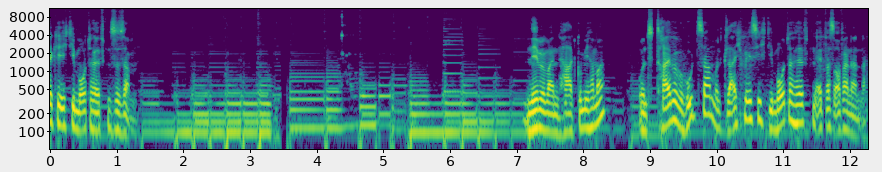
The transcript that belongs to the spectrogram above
Stecke ich die Motorhälften zusammen. Nehme meinen Hartgummihammer und treibe behutsam und gleichmäßig die Motorhälften etwas aufeinander.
